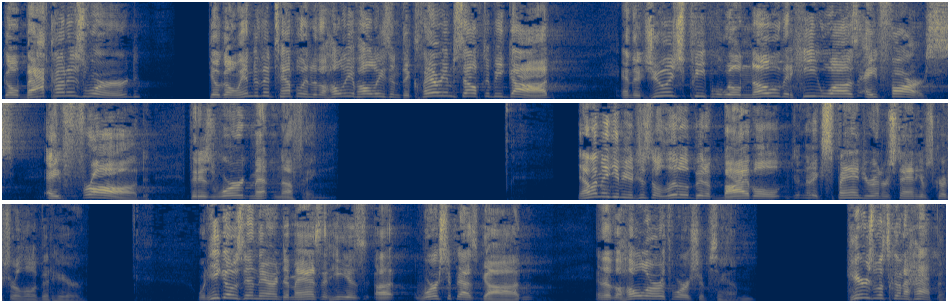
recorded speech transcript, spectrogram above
go back on his word He'll go into the temple, into the Holy of Holies, and declare himself to be God, and the Jewish people will know that he was a farce, a fraud, that his word meant nothing. Now, let me give you just a little bit of Bible, expand your understanding of Scripture a little bit here. When he goes in there and demands that he is uh, worshiped as God and that the whole earth worships him, here's what's going to happen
